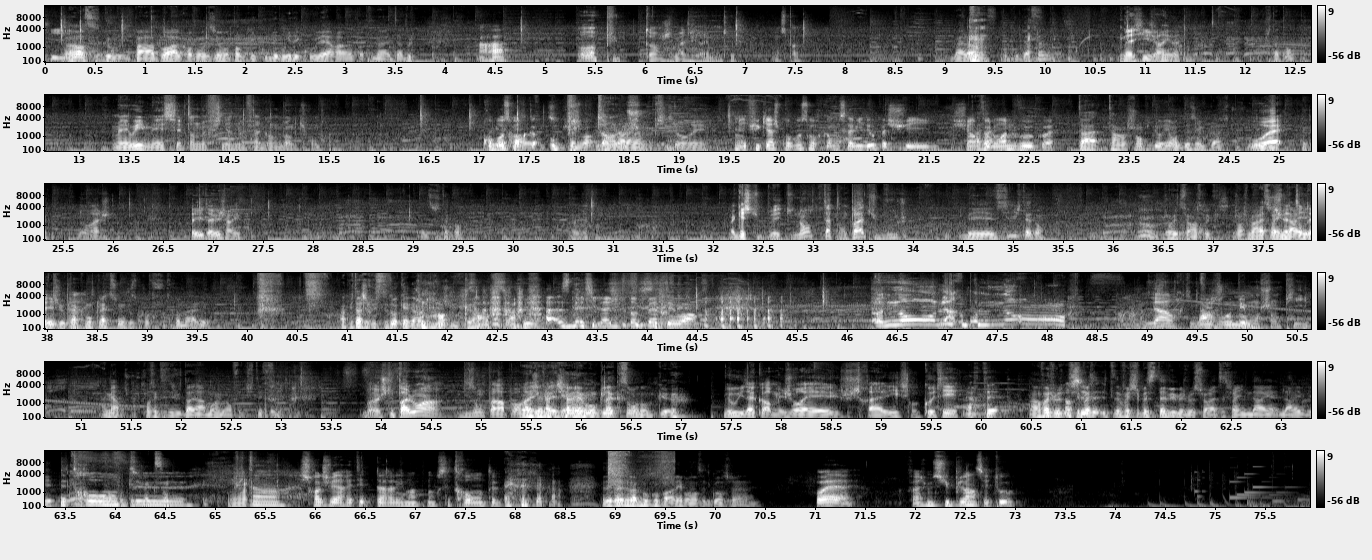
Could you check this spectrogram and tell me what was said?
Qui... qui- Non, non, c'est que par rapport à quand on dit, on entend que les, coups, les bruits des couverts euh, quand on est à la table. Ah Oh putain, j'ai mal géré mon truc. Bon, c'est pas grave. Bah alors, t'as plus personne Bah si, j'arrive, attends. Je t'attends. Mais oui, mais c'est le temps de me finir de me faire gangbang, tu comprends. Putain, le champi doré. Mais Fuka, je propose qu'on recommence la vidéo parce que je suis, je suis un peu loin de vous quoi. T'as t'as un champidori en deuxième place. tu Ouais. L'orage. Salut, t'as vu, j'arrive. Vas-y, je t'attends. Ah oui, attends. Bah qu'est-ce que tu... tu... Non, t'attends pas, tu bouges. Mais si, je t'attends. Oh, J'ai envie de faire un truc. Genre, je m'arrête sur d'arrivée, tu je claque mon klaxon juste pour te foutre mal. Et... Ah putain, j'ai cru que c'était toi qui avais un putain, sérieux Aznet il a trop peur. C'était. Oh non, l'arbre, non L'arbre qui me fait choper mon champi. Ah merde, je pensais que c'était juste derrière moi, mais en fait, tu t'es fait. Bah j'étais pas loin, disons par rapport Ouais, à... j'avais mon klaxon donc. euh, Mais oui, d'accord, mais j'aurais... Je serais allé sur le côté. RT. En fait, je, me- je sais pas, si- en fait, je sais pas si t'as vu, mais je me suis arrêté sur la ligne d'arri- d'arrivée. C'est euh, trop honteux. Putain, je crois que je vais arrêter de parler maintenant, c'est trop honteux. Déjà, ça va beaucoup parler pendant cette course-là. Ouais, enfin je me suis plaint, c'est tout.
